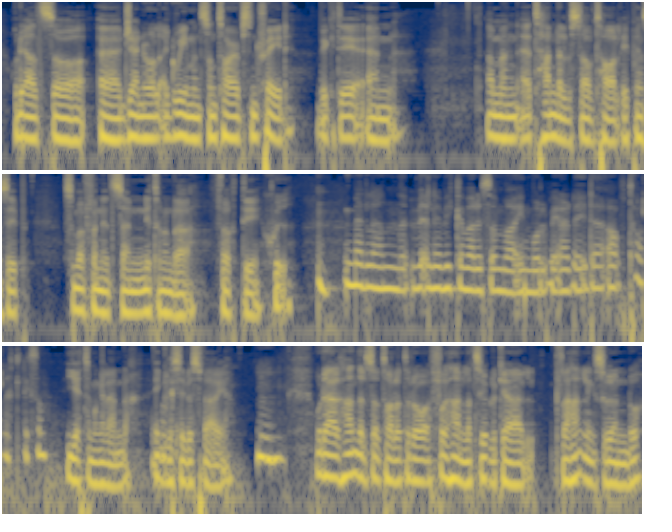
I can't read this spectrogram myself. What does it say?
Och det är alltså eh, General Agreements on Tariffs and Trade, vilket är en, ja, men ett handelsavtal i princip som har funnits sedan 1947. mellan, eller vilka var det som var involverade i det avtalet? Liksom? Jättemånga länder, inklusive Sverige. Mm. Och det här handelsavtalet har då förhandlats i olika förhandlingsrundor.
